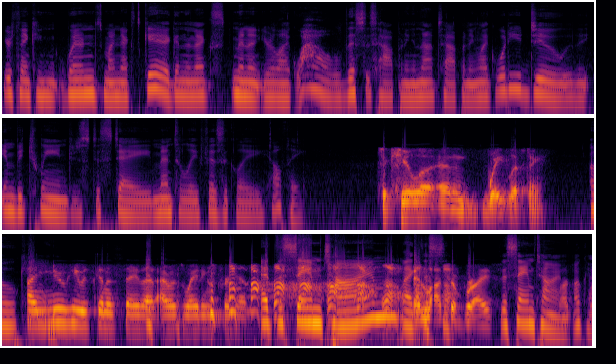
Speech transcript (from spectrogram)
you're thinking, when's my next gig? And the next minute you're like, wow, this is happening and that's happening. Like, what do you do in between just to stay mentally, physically healthy? Tequila and weightlifting. Okay. I knew he was going to say that. I was waiting for him. At the same time? Like and lots sa- of rice. the same time. Okay.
